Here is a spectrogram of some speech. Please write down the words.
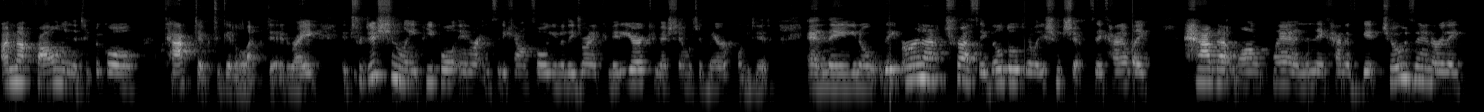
I'm not following the typical tactic to get elected, right? It, traditionally, people in Renton City Council, you know, they join a committee or a commission, which is mayor appointed, and they, you know, they earn that trust. They build those relationships. They kind of like have that long plan, and then they kind of get chosen or they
